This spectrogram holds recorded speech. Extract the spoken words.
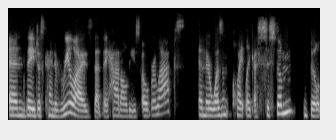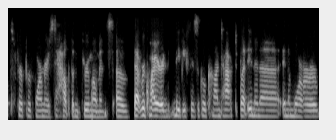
And they just kind of realized that they had all these overlaps and there wasn't quite like a system built for performers to help them through moments of that required maybe physical contact but in, in a in a more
